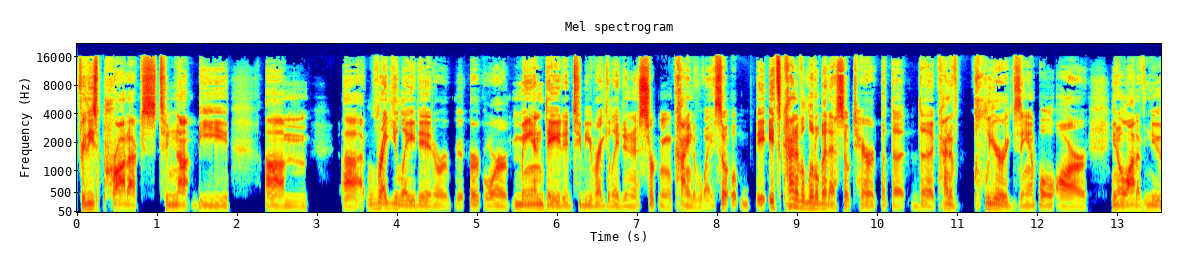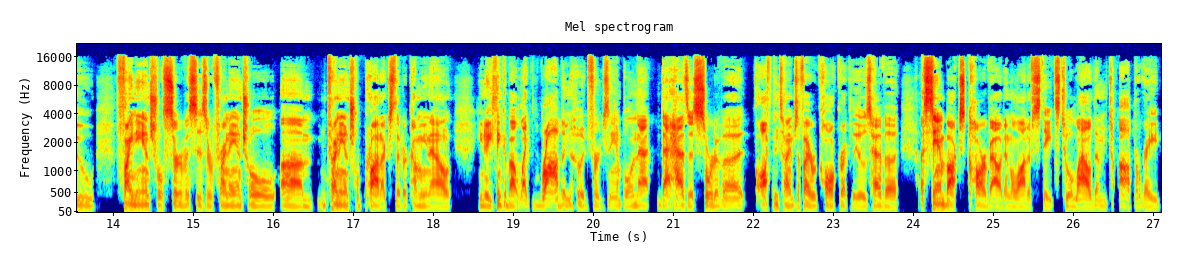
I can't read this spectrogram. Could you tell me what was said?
for these products to not be um, uh, regulated or, or, or mandated to be regulated in a certain kind of way. So it's kind of a little bit esoteric, but the the kind of clear example are you know a lot of new financial services or financial um, financial products that are coming out. You know, you think about like Robinhood, for example, and that that has a sort of a oftentimes, if I recall correctly, those have a, a sandbox carve out in a lot of states to allow them to operate.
